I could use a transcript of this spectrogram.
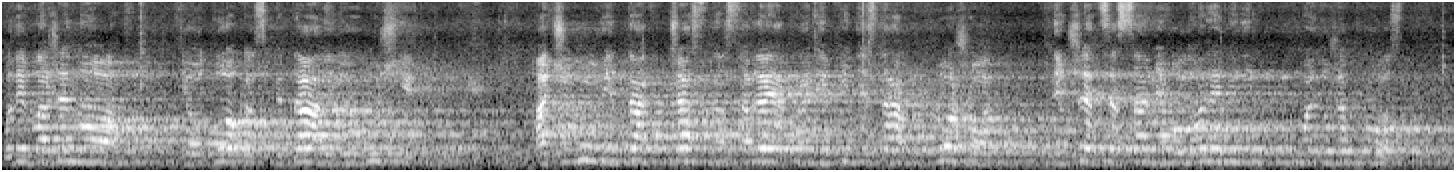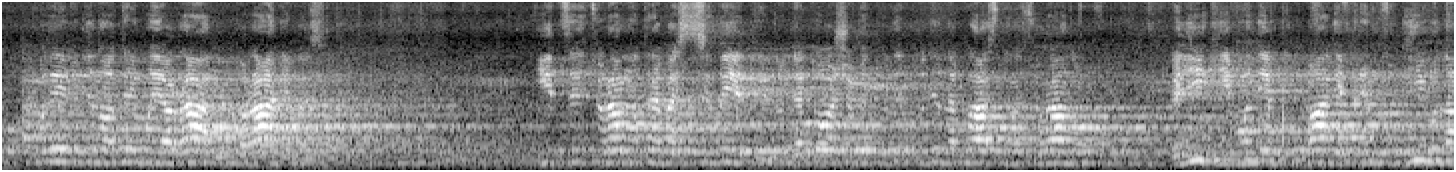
Коли блаженного Діодока спитали його учні, а чому він так часто наставляє про необхідність страху Божого, невже це саме головне відповідь дуже просто. Коли людина отримує рану, поранилася, і цю, рану треба зцілити. Ну, для того, щоб туди, накласти на цю рану ліки, і вони мали пряму на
